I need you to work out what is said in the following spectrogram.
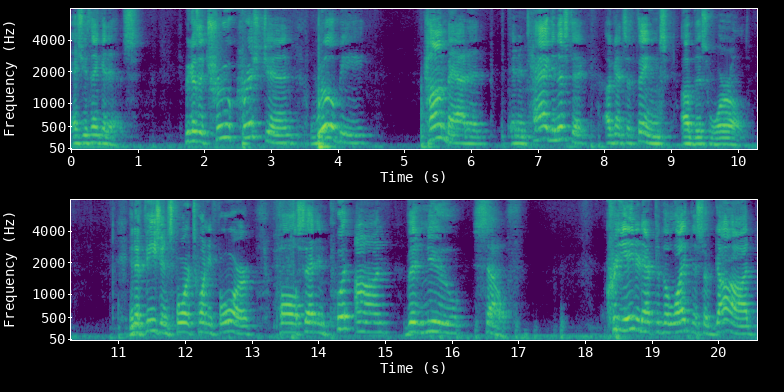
as you think it is. Because a true Christian will be combated and antagonistic against the things of this world. In Ephesians 4:24, Paul said, "And put on the new self, created after the likeness of God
